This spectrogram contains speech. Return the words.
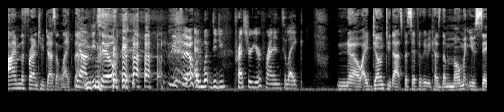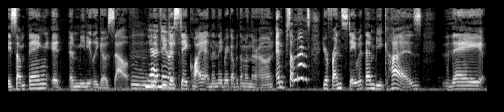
I'm the friend who doesn't like them. Yeah, me too. me too. And what did you pressure your friend to like? No, I don't do that specifically because the moment you say something, it immediately goes south. Mm. Yeah, if you just like- stay quiet and then they break up with them on their own. And sometimes your friends stay with them because they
